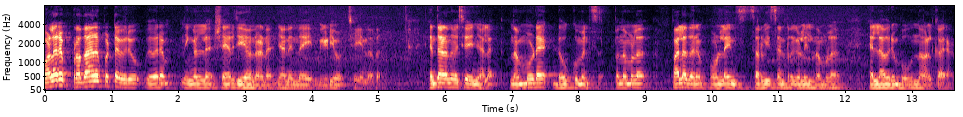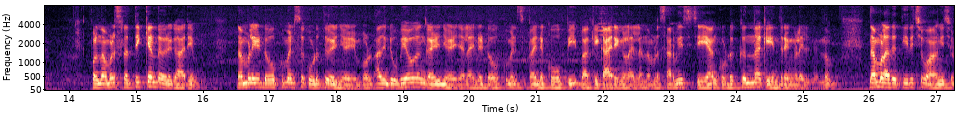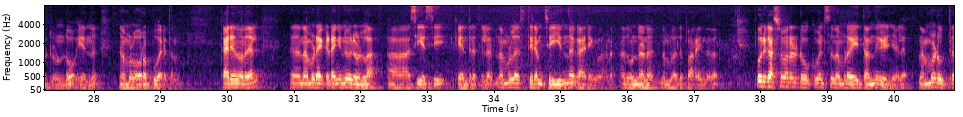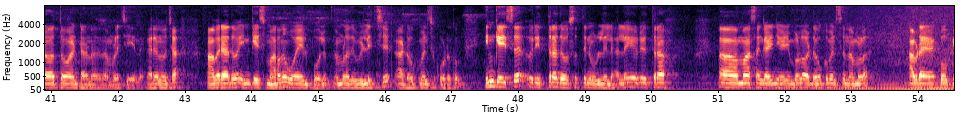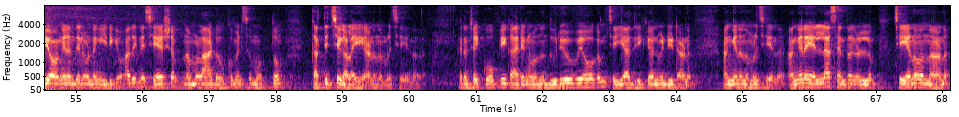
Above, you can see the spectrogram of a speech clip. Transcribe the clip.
വളരെ പ്രധാനപ്പെട്ട ഒരു വിവരം നിങ്ങളിൽ ഷെയർ ചെയ്യാനാണ് ഞാൻ ഇന്ന് ഈ വീഡിയോ ചെയ്യുന്നത്. എന്താണെന്ന് വെച്ച് കഴിഞ്ഞാൽ നമ്മുടെ ഡോക്യുമെന്റ്സ് ഇപ്പം നമ്മൾ പലതരം ഓൺലൈൻ സർവീസ് സെന്ററുകളിൽ നമ്മൾ എല്ലാവരും പോകുന്ന ആൾക്കാരാണ്. അപ്പോൾ നമ്മൾ ശ്രദ്ധിക്കേണ്ട ഒരു കാര്യം നമ്മൾ ഈ ഡോക്യുമെന്റ്സ് കൊടുത്തു കഴിഞ്ഞ് കഴിയുമ്പോൾ അതിന്റെ ഉപയോഗം കഴിഞ്ഞു കഴിഞ്ഞാൽ അതിന്റെ ഡോക്യുമെന്റ്സ് ഇപ്പോൾ അതിന്റെ കോപ്പി ബാക്കി കാര്യങ്ങളെല്ലാം നമ്മൾ സർവീസ് ചെയ്യാൻ കൊടുക്കുന്ന കേന്ദ്രങ്ങളിൽ നിന്നും നമ്മളത് തിരിച്ചു വാങ്ങിച്ചിട്ടുണ്ടോ എന്ന് നമ്മൾ ഉറപ്പ് വരുത്തണം. കാര്യം എന്ന് പറഞ്ഞാൽ നമ്മുടെ കിടങ്ങിനൂരുള്ള സി എസ് സി കേന്ദ്രത്തിൽ നമ്മൾ സ്ഥിരം ചെയ്യുന്ന കാര്യങ്ങളാണ്. അതുകൊണ്ടാണ് നമ്മളത് പറയുന്നത്. ഇപ്പോൾ ഒരു കസ്റ്റമറുടെ ഡോക്യുമെന്റ്സ് നമ്മുടെ കയ്യിൽ തന്നു കഴിഞ്ഞാൽ നമ്മുടെ ഉത്തരവാദിത്വമായിട്ടാണ് അത് നമ്മൾ ചെയ്യുന്നത്. കാര്യം എന്ന് വെച്ചാൽ അവരത് ഇൻ കേസ് മറന്നു പോയാൽ പോലും നമ്മളത് വിളിച്ച് ആ ഡോക്യുമെന്റ്സ് കൊടുക്കും. ഇൻ കേസ് ഒരു ഇത്ര ദിവസത്തിനുള്ളിൽ അല്ലെങ്കിൽ ഒരു ഇത്ര മാസം കഴിഞ്ഞ് കഴിയുമ്പോൾ ആ ഡോക്യുമെന്റ്സ് നമ്മൾ അവിടെ കോപ്പിയോ അങ്ങനെ എന്തെങ്കിലും ഉണ്ടെങ്കിൽ ഇരിക്കും. അതിന് ശേഷം നമ്മൾ ആ ഡോക്യുമെന്റ്സ് മൊത്തം കത്തിച്ച് കളയുകയാണ് നമ്മൾ ചെയ്യുന്നത്. കാരണം വെച്ചാൽ കോപ്പി കാര്യങ്ങളൊന്നും ദുരുപയോഗം ചെയ്യാതിരിക്കാൻ വേണ്ടിയിട്ടാണ് അങ്ങനെ നമ്മൾ ചെയ്യുന്നത്. അങ്ങനെ എല്ലാ സെന്ററുകളിലും ചെയ്യണമെന്നാണ്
